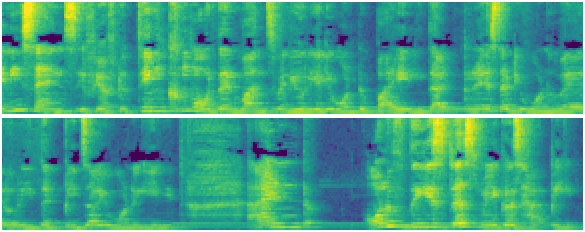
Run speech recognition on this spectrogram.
any sense if you have to think more than once when you really want to buy that dress that you want to wear or eat that pizza you want to eat and all of these does make us happy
